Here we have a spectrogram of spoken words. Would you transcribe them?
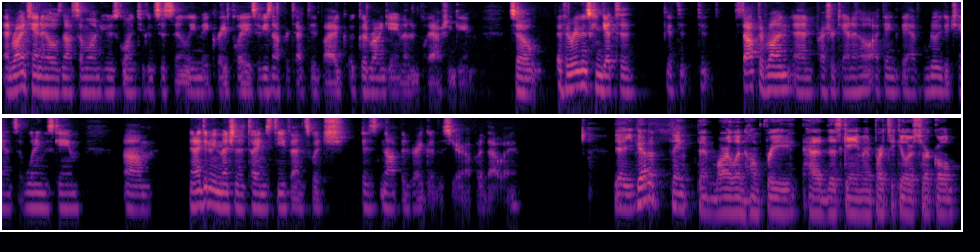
And Ryan Tannehill is not someone who's going to consistently make great plays if he's not protected by a, a good run game and a play action game. So if the Ravens can get to get to, to stop the run and pressure Tannehill, I think they have a really good chance of winning this game. Um, and I didn't even mention the Titans defense, which has not been very good this year. I'll put it that way. Yeah, you got to think that Marlon Humphrey had this game in particular circled.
